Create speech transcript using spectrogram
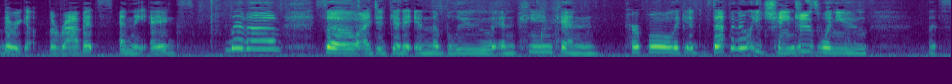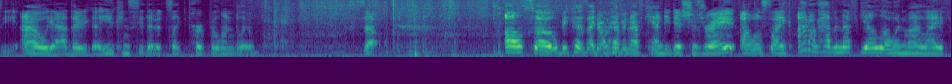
there we go, the rabbits and the eggs, live them. So I did get it in the blue and pink and purple. Like, it definitely changes when you, let's see, oh yeah, there you go. You can see that it's like purple and blue. So, also, because I don't have enough candy dishes, right? I was like, I don't have enough yellow in my life.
